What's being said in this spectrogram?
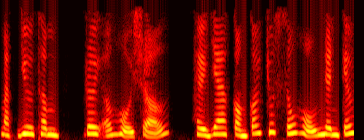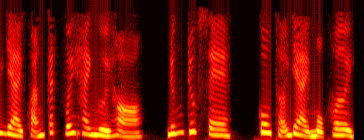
mặt dư thâm, rơi ở hội sở, hề gia còn có chút xấu hổ nên kéo dài khoảng cách với hai người họ, đứng trước xe, cô thở dài một hơi,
